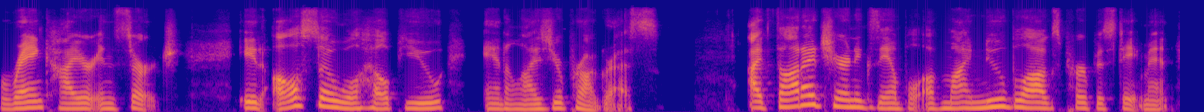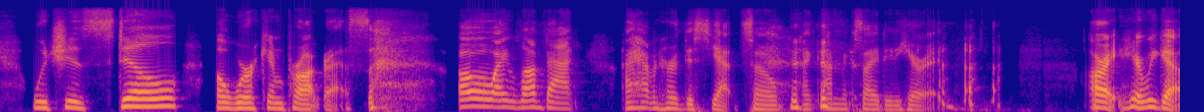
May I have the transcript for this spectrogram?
rank higher in search. It also will help you analyze your progress. I thought I'd share an example of my new blog's purpose statement, which is still a work in progress. Oh, I love that. I haven't heard this yet, so I, I'm excited to hear it. All right, here we go.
